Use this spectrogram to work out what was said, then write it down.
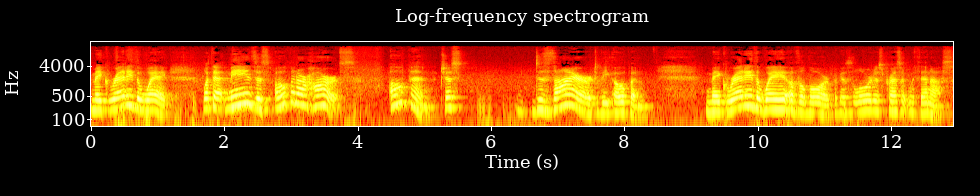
Make ready the way. What that means is open our hearts. Open. Just desire to be open. Make ready the way of the Lord, because the Lord is present within us.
